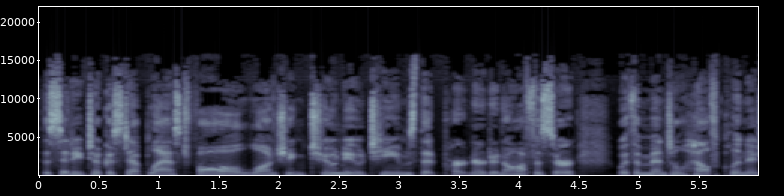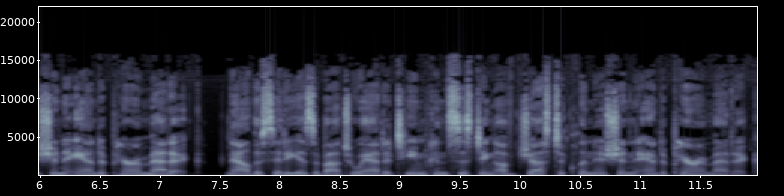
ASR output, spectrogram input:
The city took a step last fall, launching two new teams that partnered an officer with a mental health clinician and a paramedic. Now the city is about to add a team consisting of just a clinician and a paramedic.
